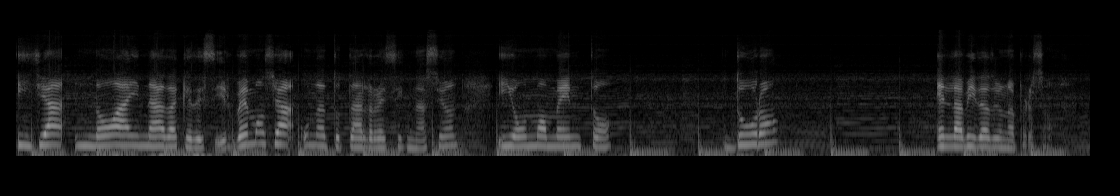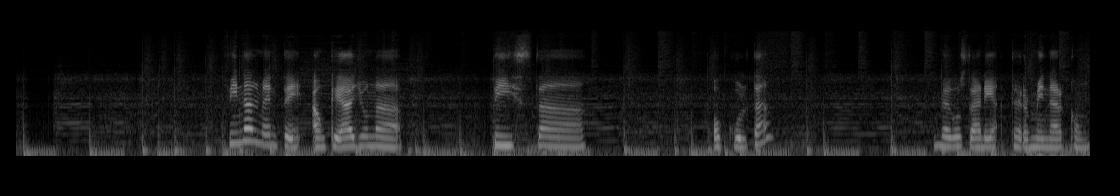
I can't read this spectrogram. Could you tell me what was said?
y ya no hay nada que decir. Vemos ya una total resignación y un momento duro en la vida de una persona. Finalmente, aunque hay una pista oculta, me gustaría terminar con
